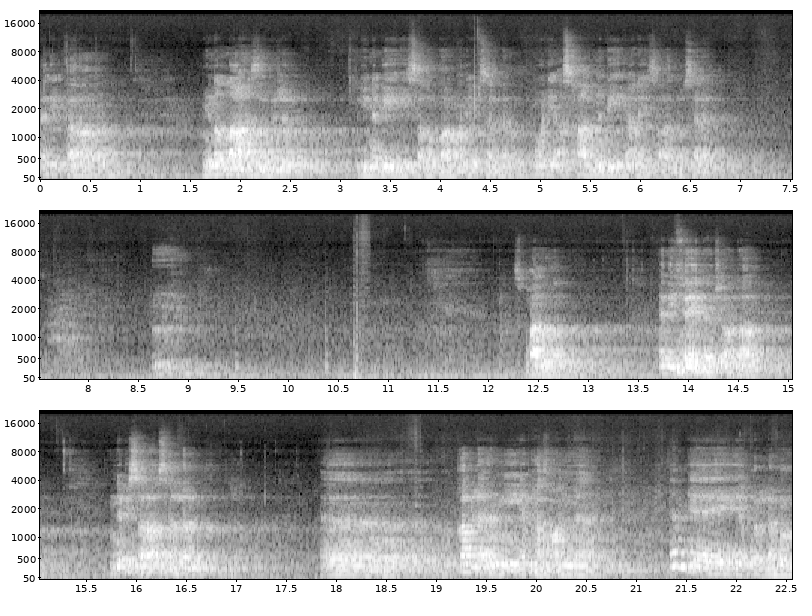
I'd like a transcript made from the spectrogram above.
هذه كرامة من الله عز وجل. لنبيه صلى الله عليه وسلم ولأصحاب نبيه عليه الصلاة والسلام. سبحان الله. هذه فائدة إن شاء الله. النبي صلى الله عليه وسلم آه، قبل أن يبحثوا عن الماء لم يقل لهم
